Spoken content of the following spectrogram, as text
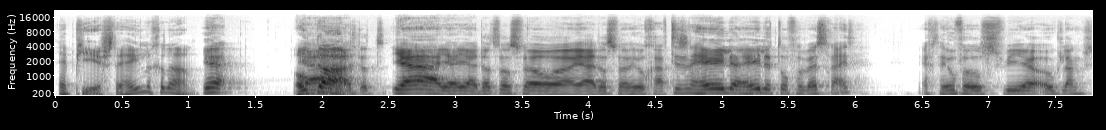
heb je eerste hele gedaan. Ja, Ook ja, daar. Dat, ja, ja, ja, dat was wel, ja, dat is wel heel gaaf. Het is een hele, hele toffe wedstrijd. Echt heel veel sfeer, ook langs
